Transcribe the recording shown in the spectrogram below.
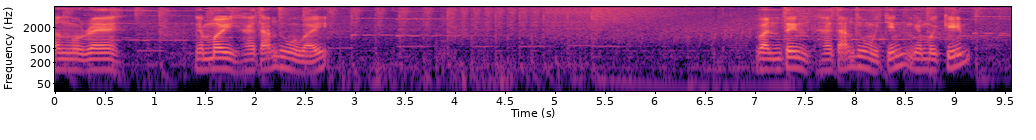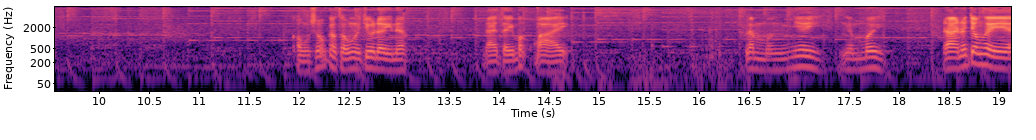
Tân Ngô Rê. Nghe Mi 28 thu 17 Valentin 28 thu 19 Nghe Mi kiếm. Còn một số cầu thủ nữa chưa đi nè. Đại tỷ bất bại. Lâm Bằng Nhi ngầm Mi Rồi nói chung thì uh,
